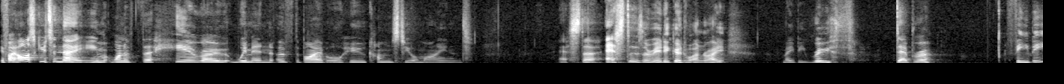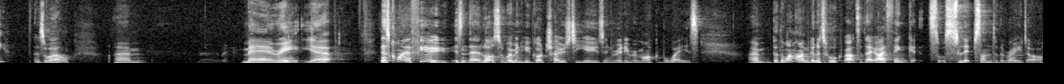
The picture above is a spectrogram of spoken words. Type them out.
If I ask you to name one of the hero women of the Bible, who comes to your mind? Esther. Esther's a really good one, right? Maybe Ruth, Deborah, Phoebe as well. Um, Mary. Mary, yep. There's quite a few, isn't there? Lots of women who God chose to use in really remarkable ways. Um, but the one that I'm going to talk about today, I think, sort of slips under the radar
